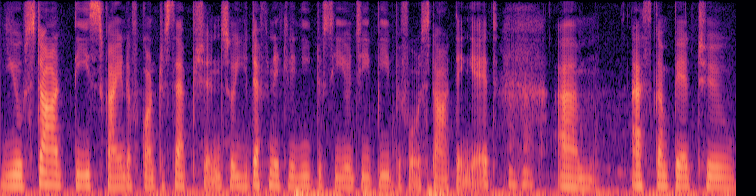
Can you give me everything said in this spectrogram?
you start these kind of contraception so you definitely need to see your gp before starting it mm-hmm. um, as compared to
